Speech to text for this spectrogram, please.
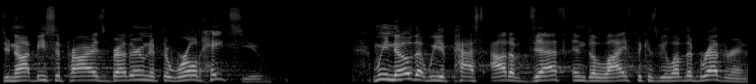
Do not be surprised, brethren, if the world hates you. We know that we have passed out of death into life because we love the brethren.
